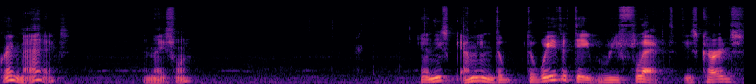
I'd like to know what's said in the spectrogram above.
Greg Maddux. A nice one. And these, I mean, the, the way that they reflect these cards,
